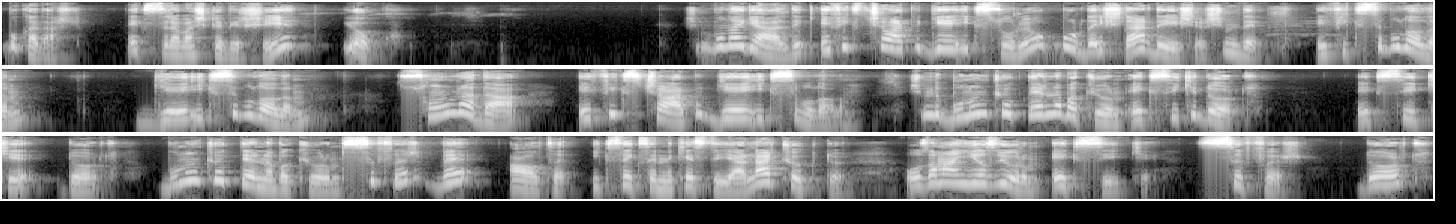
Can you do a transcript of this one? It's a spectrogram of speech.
Bu kadar. Ekstra başka bir şeyi yok. Şimdi buna geldik. fx çarpı gx soruyor. Burada işler değişir. Şimdi fx'i bulalım. gx'i bulalım. Sonra da fx çarpı gx'i bulalım. Şimdi bunun köklerine bakıyorum. Eksi 2 4. Eksi 2 4. Bunun köklerine bakıyorum. 0 ve 6. X eksenini kestiği yerler köktü. O zaman yazıyorum. Eksi 2, 0, 4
